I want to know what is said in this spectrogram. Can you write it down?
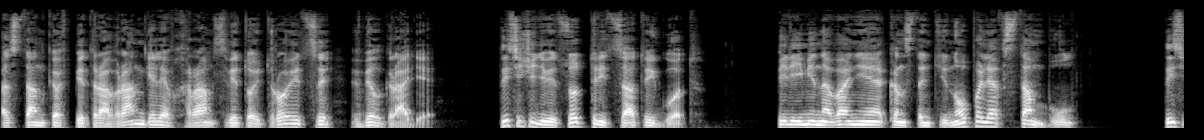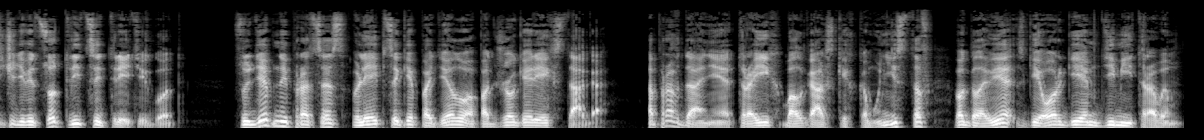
останков Петра Врангеля в храм Святой Троицы в Белграде. 1930 год. Переименование Константинополя в Стамбул. 1933 год. Судебный процесс в Лейпциге по делу о поджоге Рейхстага. Оправдание троих болгарских коммунистов во главе с Георгием Димитровым.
